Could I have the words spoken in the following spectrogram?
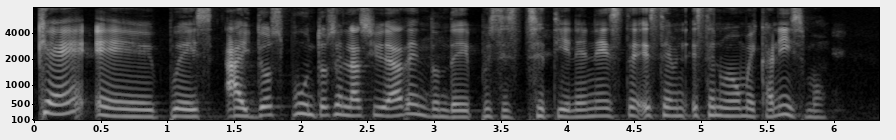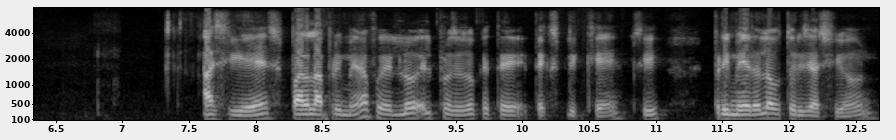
que eh, pues hay dos puntos en la ciudad en donde pues se tienen este, este, este nuevo mecanismo? Así es, para la primera fue el proceso que te, te expliqué, ¿sí? Primero la autorización,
